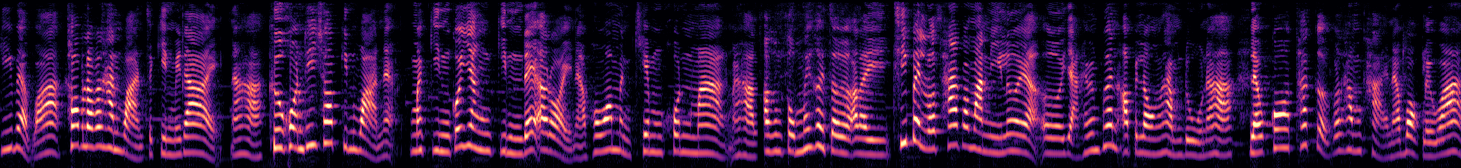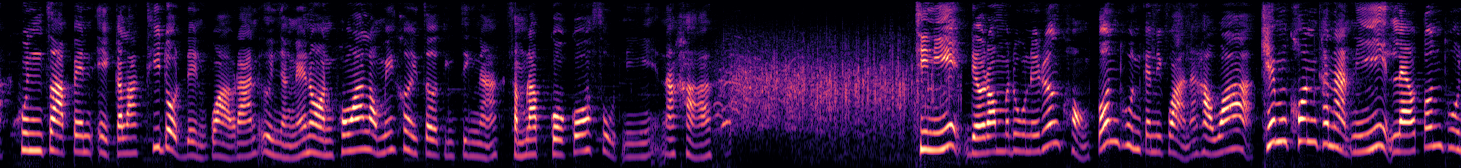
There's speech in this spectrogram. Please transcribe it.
ที่แบบว่าชอบรับประทานหวานจะกินไม่ได้นะคะ คือคนที่ชอบกินหวานเนี่ยมากินก็ยังกินได้อร่อยนะ เพราะว่ามันเข้มข้นมากนะคะ เอาตรงๆไม่เคยเจออะไรที่เป็นรสชาติประมาณนี้เลยอะ่ะเอออยากให้เพื่อนๆเอาไปลองทำดูนะคะ แล้วก็ถ้าเกิดว่าทำขายนะบอกเลยว่า คุณจะเป็นเอกลักษณ์ที่โดดเด่นกว่าร้านอื่นอย่างแน่นอน เพราะว่าเราไม่เคยเจอจริง ๆ นะสำหรับโกโก้สูตรนี้นะคะทีนี้เดี๋ยวเรามาดูในเรื่องของต้นทุนกันดีกว่านะคะว่า เข้มข้นขนาดนี้แล้วต้นทุน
